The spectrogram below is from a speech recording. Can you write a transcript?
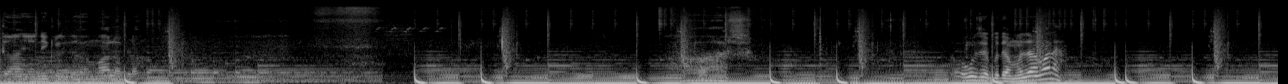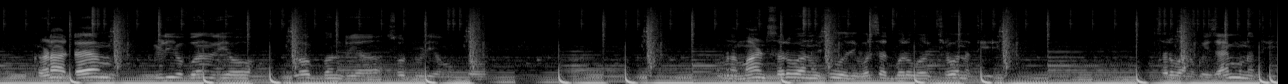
સીધા અહીંયા નીકળી જવા માલ આપણા. શું છે બધા મજામાં ને? ઘણા ટાઈમ વીડિયો બન રહ્યો બ્લોગ બન રહ્યા શોર્ટ વીડિયો મૂકતો હમણાં માંડ સરવાનું શું હજી વરસાદ બરોબર થયો નથી. સરવાનું કોઈ જામ્યું નથી.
